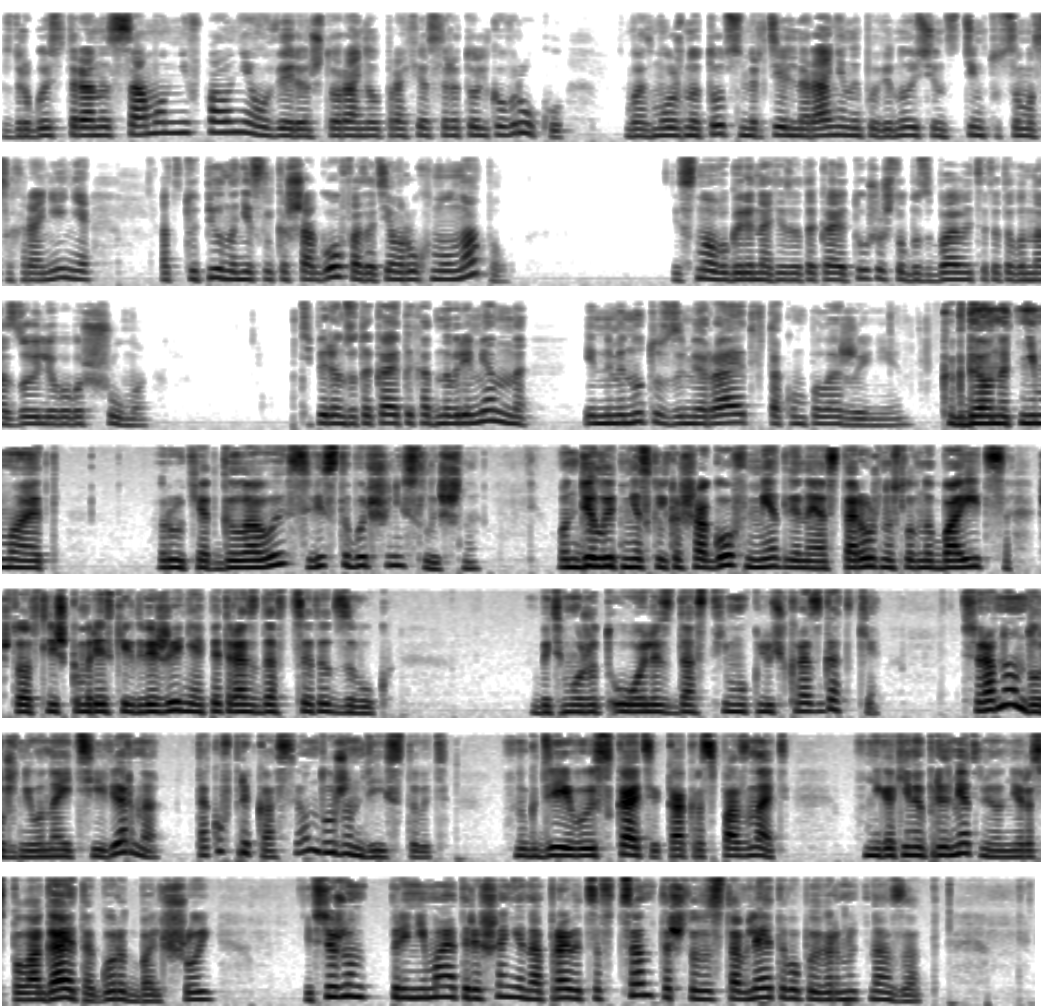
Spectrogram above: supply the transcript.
С другой стороны, сам он не вполне уверен, что ранил профессора только в руку. Возможно, тот, смертельно раненый, повинуясь инстинкту самосохранения, отступил на несколько шагов, а затем рухнул на пол. И снова Горинати затыкает уши, чтобы избавиться от этого назойливого шума. Теперь он затыкает их одновременно и на минуту замирает в таком положении. Когда он отнимает руки от головы, свиста больше не слышно. Он делает несколько шагов, медленно и осторожно, словно боится, что от слишком резких движений опять раздастся этот звук. Быть может, Уоллес даст ему ключ к разгадке. Все равно он должен его найти, верно? Таков приказ, и он должен действовать. Но ну, где его искать и как распознать? Никакими предметами он не располагает, а город большой. И все же он принимает решение направиться в центр, что заставляет его повернуть назад.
